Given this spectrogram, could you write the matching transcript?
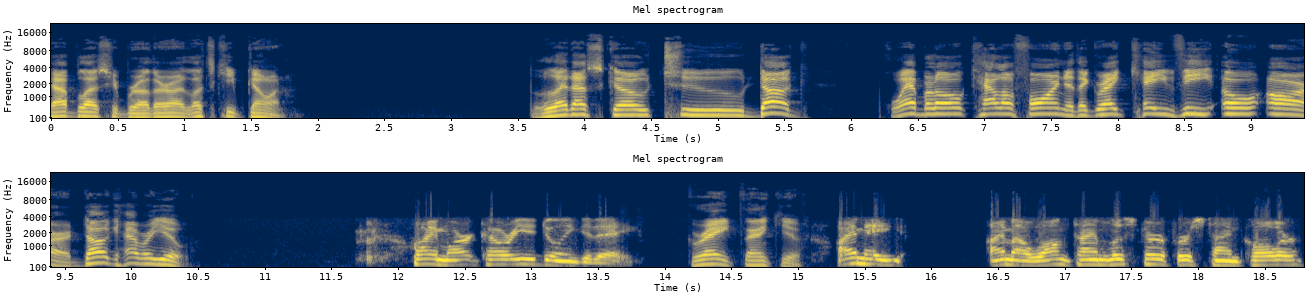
God bless you, brother. All right, let's keep going. Let us go to Doug, Pueblo, California, the great KVOR. Doug, how are you? Hi, Mark. How are you doing today? Great, thank you. I'm a I'm a longtime listener, first time caller.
